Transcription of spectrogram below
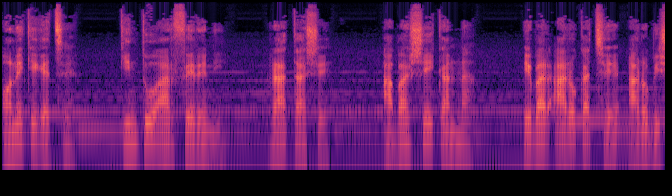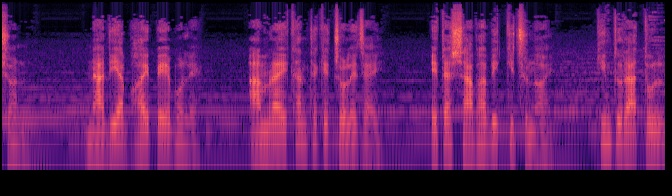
অনেকে গেছে, কিন্তু আর ফেরেনি। রাত আসে, আবার সেই কান্না। এবার আরও কাছে আরও ভীষণ। নাদিয়া ভয় পেয়ে বলে, আমরা এখান থেকে চলে যাই। এটা স্বাভাবিক কিছু নয়। কিন্তু রাতুল,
